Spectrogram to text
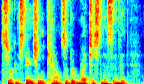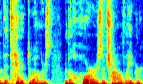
circumstantial accounts of the wretchedness and the, of the tenant dwellers or the horrors of child labor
